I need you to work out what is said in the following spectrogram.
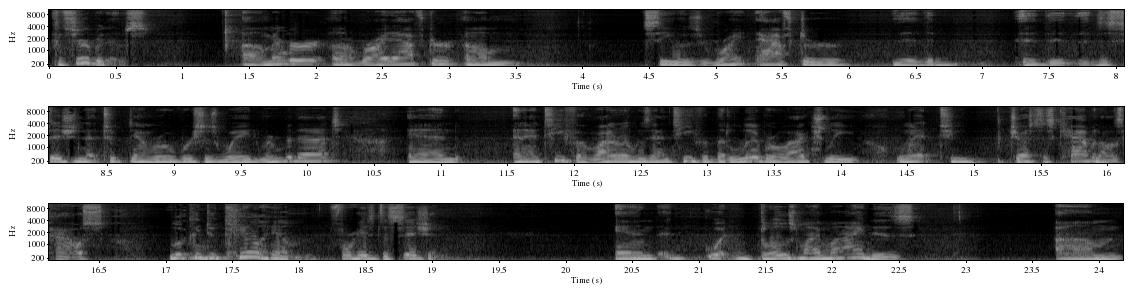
conservatives. Uh, remember, uh, right after, um, see, it was right after the, the, the, the decision that took down Roe versus Wade. Remember that? And an Antifa, I don't know who's Antifa, but a liberal actually went to Justice Kavanaugh's house looking to kill him for his decision. And what blows my mind is um,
